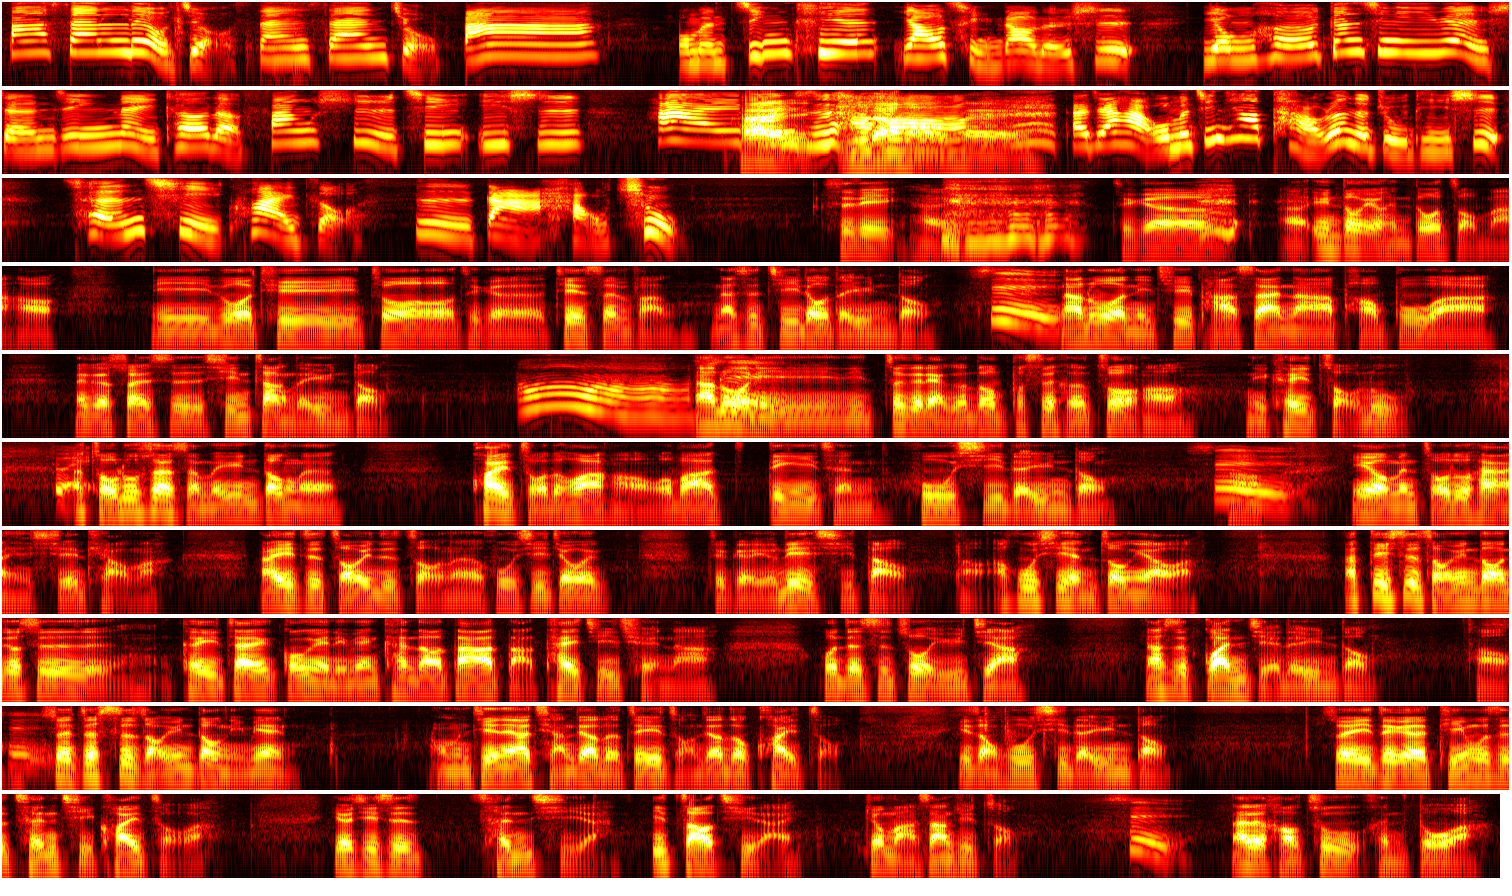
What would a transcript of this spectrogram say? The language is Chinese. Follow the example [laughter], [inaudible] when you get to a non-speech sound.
八三六九三三九八。我们今天邀请到的是永和更新医院神经内科的方世清医师。嗨，方医师好，[laughs] 大家好。我们今天要讨论的主题是晨起快走四大好处。是的，这个呃，运动有很多种嘛，哈。你如果去做这个健身房，那是肌肉的运动。是。那如果你去爬山啊、跑步啊，那个算是心脏的运动。哦。那如果你你这个两个都不适合做哈，你可以走路。对。那走路算什么运动呢？快走的话哈，我把它定义成呼吸的运动。是。因为我们走路还很协调嘛，那一直走一直走呢，呼吸就会。这个有练习到啊，呼吸很重要啊。那第四种运动就是可以在公园里面看到大家打太极拳啊，或者是做瑜伽，那是关节的运动。好，所以这四种运动里面，我们今天要强调的这一种叫做快走，一种呼吸的运动。所以这个题目是晨起快走啊，尤其是晨起啊，一早起来就马上去走，是，那个好处很多啊。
